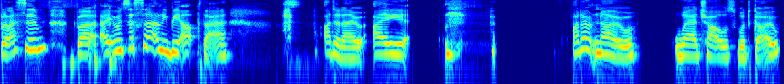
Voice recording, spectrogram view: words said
Bless him. But it would just certainly be up there. I don't know. I I don't know where Charles would go.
